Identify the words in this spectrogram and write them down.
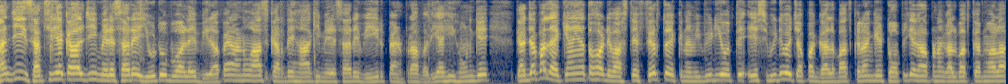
ਹਾਂਜੀ, ਸਤਿ ਸ਼੍ਰੀ ਅਕਾਲ ਜੀ ਮੇਰੇ ਸਾਰੇ YouTube ਵਾਲੇ ਵੀਰਾਂ ਭੈਣਾਂ ਨੂੰ ਆਸ ਕਰਦੇ ਹਾਂ ਕਿ ਮੇਰੇ ਸਾਰੇ ਵੀਰ, ਭੈਣ ਭਰਾ ਵਧੀਆ ਹੀ ਹੋਣਗੇ। ਤੇ ਅੱਜ ਆਪਾਂ ਲੈ ਕੇ ਆਏ ਹਾਂ ਤੁਹਾਡੇ ਵਾਸਤੇ ਫਿਰ ਤੋਂ ਇੱਕ ਨਵੀਂ ਵੀਡੀਓ ਤੇ ਇਸ ਵੀਡੀਓ ਵਿੱਚ ਆਪਾਂ ਗੱਲਬਾਤ ਕਰਾਂਗੇ। ਟੌਪਿਕ ਹੈਗਾ ਆਪਣਾ ਗੱਲਬਾਤ ਕਰਨ ਵਾਲਾ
